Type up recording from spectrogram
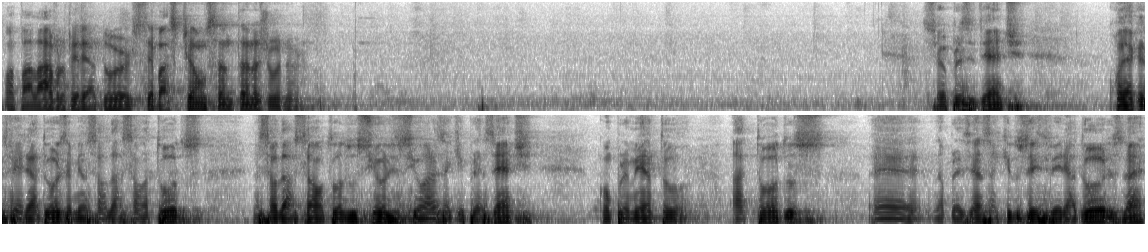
Com a palavra o vereador Sebastião Santana Júnior. Senhor presidente, colegas vereadores, a minha saudação a todos, minha saudação a todos os senhores e senhoras aqui presentes. Cumprimento a todos é, na presença aqui dos ex-vereadores, né?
